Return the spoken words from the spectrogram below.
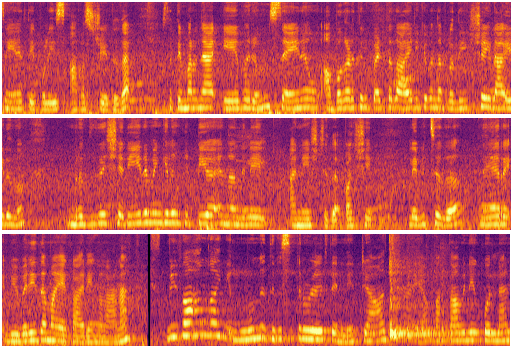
സേനത്തെ പോലീസ് അറസ്റ്റ് ചെയ്തത്. സത്യം പറഞ്ഞാൽ ഏവരും സേനവും അപകടത്തിൽപ്പെട്ടതായിരിക്കുമെന്ന പ്രതീക്ഷയിലായിരുന്നു മൃതദേഹ ശരീരമെങ്കിലും കിട്ടിയോ എന്ന നിലയിൽ അന്വേഷിച്ചത്. പക്ഷേ ലഭിച്ചത് നേരെ വിപരീതമായ കാര്യങ്ങളാണ്. വിവാഹം കഴിഞ്ഞ് മൂന്ന് ദിവസത്തിനുള്ളിൽ തന്നെ രാജനായ ഭർത്താവിനെ കൊല്ലാൻ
